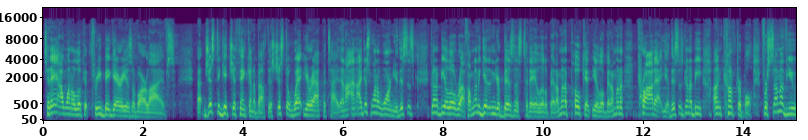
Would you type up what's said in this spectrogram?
Today, I want to look at three big areas of our lives. Uh, just to get you thinking about this, just to whet your appetite. And I, and I just want to warn you, this is going to be a little rough. I'm going to get in your business today a little bit. I'm going to poke at you a little bit. I'm going to prod at you. This is going to be uncomfortable. For some of you,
